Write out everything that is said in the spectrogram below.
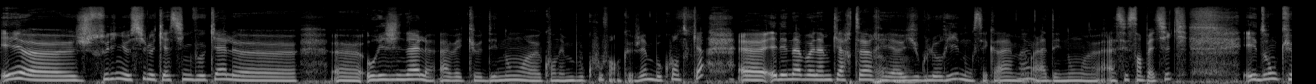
Et euh, je souligne aussi le casting vocal euh, original avec des noms qu'on aime beaucoup, enfin que j'aime beaucoup en tout cas. Elena Bonham Carter et ah. Hugh Glory, donc c'est quand même voilà, des noms assez sympathiques. Et donc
